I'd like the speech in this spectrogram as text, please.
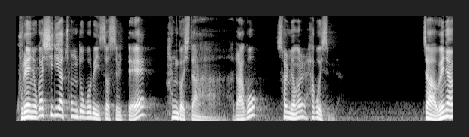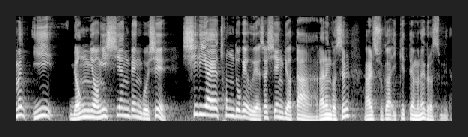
구레뇨가 시리아 총독으로 있었을 때 한 것이다 라고 설명을 하고 있습니다. 자, 왜냐하면 이 명령이 시행된 곳이 시리아의 총독에 의해서 시행되었다라는 것을 알 수가 있기 때문에 그렇습니다.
